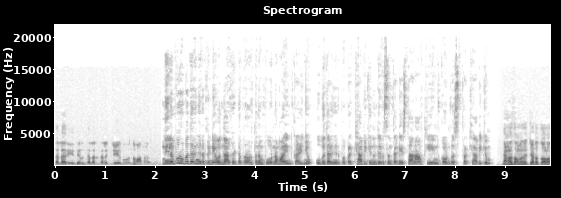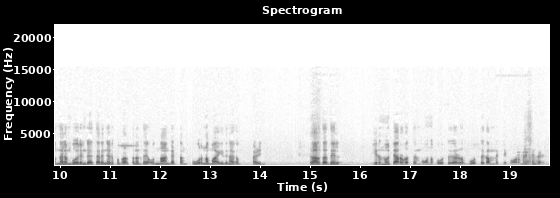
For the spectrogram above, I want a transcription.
ചില രീതിയിൽ ചിലർ സെലക്ട് ചെയ്യുന്നു എന്ന് മാത്രമേ ഉള്ളൂ. നിലമ്പൂർ ഉപതെരഞ്ഞെടുപ്പിന്റെ ഒന്നാംഘട്ട പ്രവർത്തനം പൂർണമായും കഴിഞ്ഞു. ഉപതെരഞ്ഞെടുപ്പ് പ്രഖ്യാപിക്കുന്ന ദിവസം തന്നെ സ്ഥാനാർത്ഥിയെയും കോൺഗ്രസ് പ്രഖ്യാപിക്കും. ഞങ്ങളെ സംബന്ധിച്ചിടത്തോളം നിലമ്പൂരിന്റെ തെരഞ്ഞെടുപ്പ് പ്രവർത്തനത്തെ ഒന്നാം ഘട്ടം പൂർണമായി ഇതിനകം കഴിഞ്ഞു. യഥാർത്ഥത്തിൽ ഇരുന്നൂറ്റി അറുപത്തി മൂന്ന് ബൂത്തുകളിലും ബൂത്ത് കമ്മിറ്റി ഫോർമേഷൻ കഴിഞ്ഞു.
